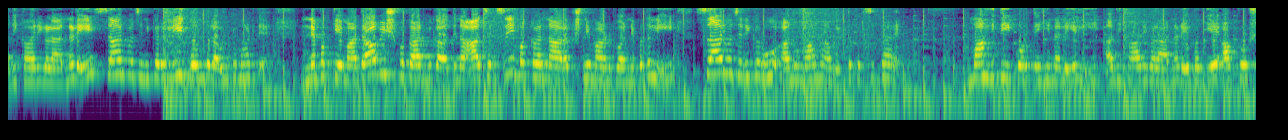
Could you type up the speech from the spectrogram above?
ಅಧಿಕಾರಿಗಳ ನಡೆ ಸಾರ್ವಜನಿಕರಲ್ಲಿ ಗೊಂದಲ ಉಂಟು ಮಾಡಿದೆ ನೆಪಕ್ಕೆ ಮಾತ್ರ ವಿಶ್ವ ಕಾರ್ಮಿಕ ದಿನ ಆಚರಿಸಿ ಮಕ್ಕಳನ್ನ ರಕ್ಷಣೆ ಮಾಡುವ ನೆಪದಲ್ಲಿ ಸಾರ್ವಜನಿಕರು ಅನುಮಾನ ವ್ಯಕ್ತಪಡಿಸಿದ್ದಾರೆ. ಮಾಹಿತಿ ಕೊರತೆ ಹಿನ್ನೆಲೆಯಲ್ಲಿ ಅಧಿಕಾರಿಗಳ ನಡೆ ಬಗ್ಗೆ ಆಕ್ರೋಶ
